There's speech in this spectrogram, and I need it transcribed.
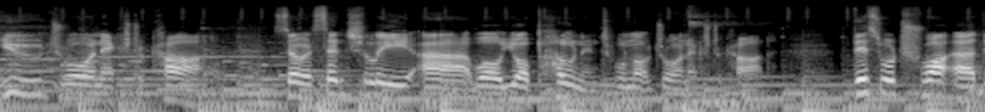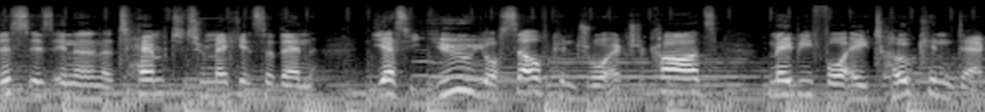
you draw an extra card. So essentially, uh, well, your opponent will not draw an extra card. This will try. Uh, this is in an attempt to make it so then, yes, you yourself can draw extra cards, maybe for a token deck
